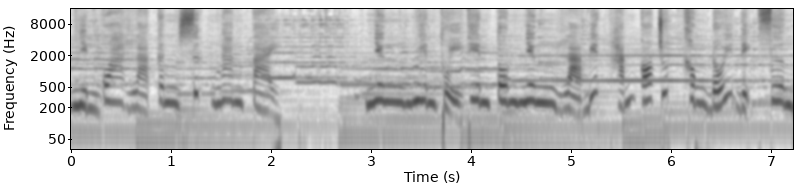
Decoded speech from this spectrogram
Nhìn qua là cân sức ngang tài. Nhưng Nguyên Thủy Thiên Tôn nhưng là biết hắn có chút không đối địch phương.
